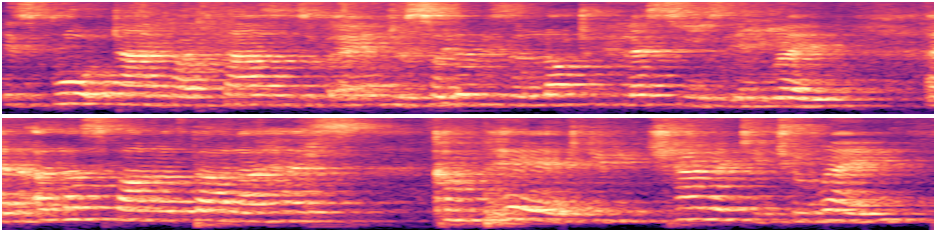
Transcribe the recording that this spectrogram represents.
is brought down by thousands of angels. So there is a lot of blessings in rain. And Allah subhanahu wa ta'ala has compared rain.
